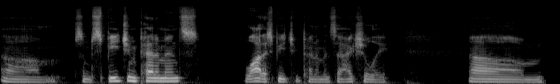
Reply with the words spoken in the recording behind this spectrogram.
Um, some speech impediments. A lot of speech impediments actually. Um,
